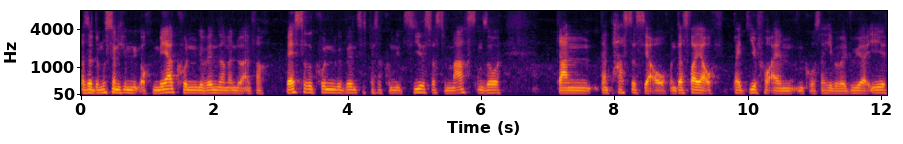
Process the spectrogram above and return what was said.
also du musst ja nicht unbedingt auch mehr Kunden gewinnen, sondern wenn du einfach bessere Kunden gewinnst, das besser kommunizierst, was du machst und so, dann, dann passt es ja auch. Und das war ja auch bei dir vor allem ein großer Hebel, weil du ja eh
